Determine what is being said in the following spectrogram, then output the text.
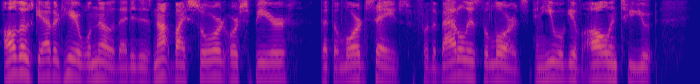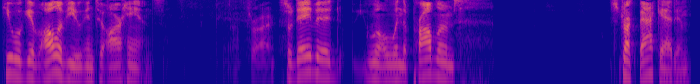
All those gathered here will know that it is not by sword or spear that the Lord saves, for the battle is the Lord's, and he will give all into you, he will give all of you into our hands. That's right. So David, well, when the problems struck back at him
